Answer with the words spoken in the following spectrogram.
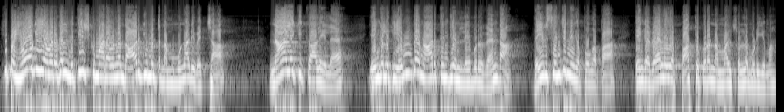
இப்ப யோகி அவர்கள் நிதிஷ்குமார் அவர்கள் அந்த ஆர்குமெண்ட் நம்ம முன்னாடி வச்சா நாளைக்கு காலையில எங்களுக்கு எந்த நார்த் இந்தியன் லேபரும் வேண்டாம். தயவு செஞ்சு நீங்க போங்கப்பா. எங்க வேலையை பார்த்துக்கிறோம் நம்மால் சொல்ல முடியுமா?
